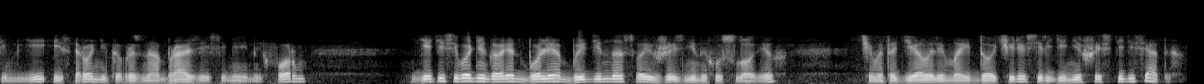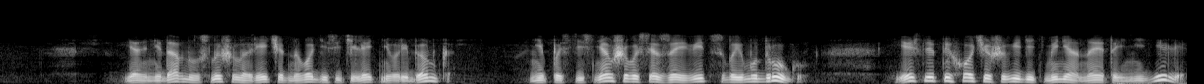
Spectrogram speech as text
семьи и сторонников разнообразия семейных форм, дети сегодня говорят более обыденно о своих жизненных условиях, чем это делали мои дочери в середине 60-х. Я недавно услышала речь одного десятилетнего ребенка, не постеснявшегося заявить своему другу, «Если ты хочешь видеть меня на этой неделе,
